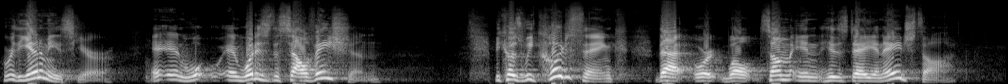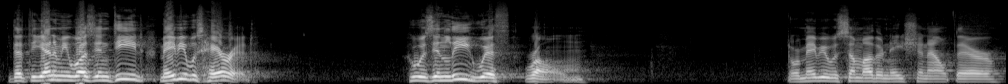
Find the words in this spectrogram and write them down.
Who are the enemies here? And, and what is the salvation? Because we could think that, or, well, some in his day and age thought that the enemy was indeed, maybe it was Herod, who was in league with Rome, or maybe it was some other nation out there.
